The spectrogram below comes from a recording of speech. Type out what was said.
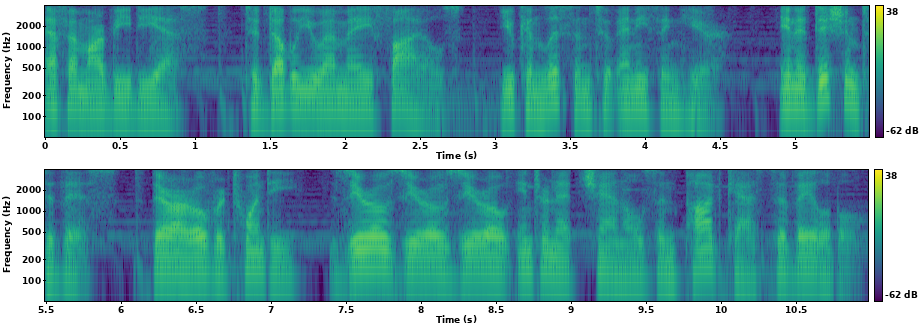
FMRBDS, to WMA files, you can listen to anything here. In addition to this, there are over 20, 000 internet channels and podcasts available.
